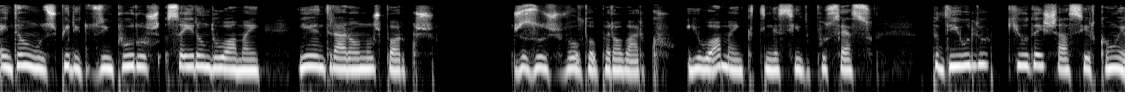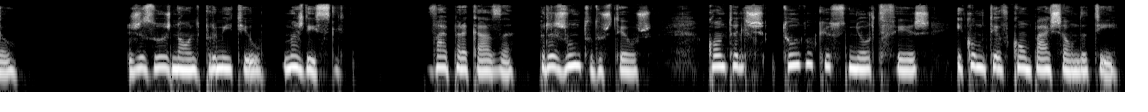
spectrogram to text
Então os espíritos impuros saíram do homem e entraram nos porcos. Jesus voltou para o barco e o homem que tinha sido possesso pediu-lhe que o deixasse ir com ele. Jesus não lhe permitiu, mas disse-lhe: Vai para casa, para junto dos teus, conta-lhes tudo o que o Senhor te fez e como teve compaixão de ti.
